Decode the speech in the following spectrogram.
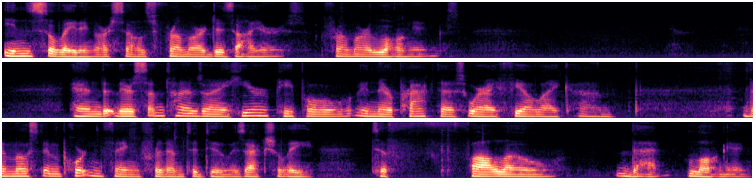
insulating ourselves from our desires, from our longings. And there's sometimes when I hear people in their practice where I feel like um, the most important thing for them to do is actually to follow that longing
